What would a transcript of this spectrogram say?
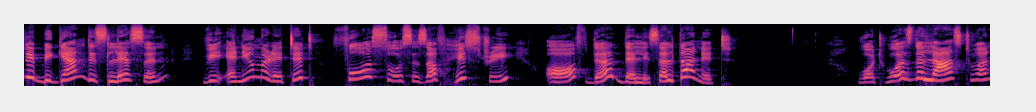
we began this lesson, we enumerated four sources of history of the Delhi Sultanate. What was the last one?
